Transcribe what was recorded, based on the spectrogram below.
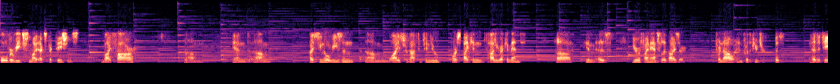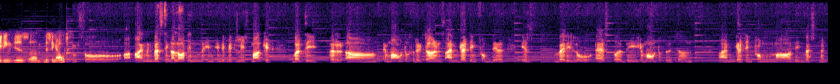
overreached my expectations by far. Um, and um, I see no reason um, why it should not continue. Of course, I can highly recommend uh, him as your financial advisor for now and for the future because hesitating is um, missing out. So uh, I'm investing a lot in, in, in the Middle East market, but the uh, amount of returns I'm getting from there is very low as per the amount of returns I'm getting from uh, the investment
